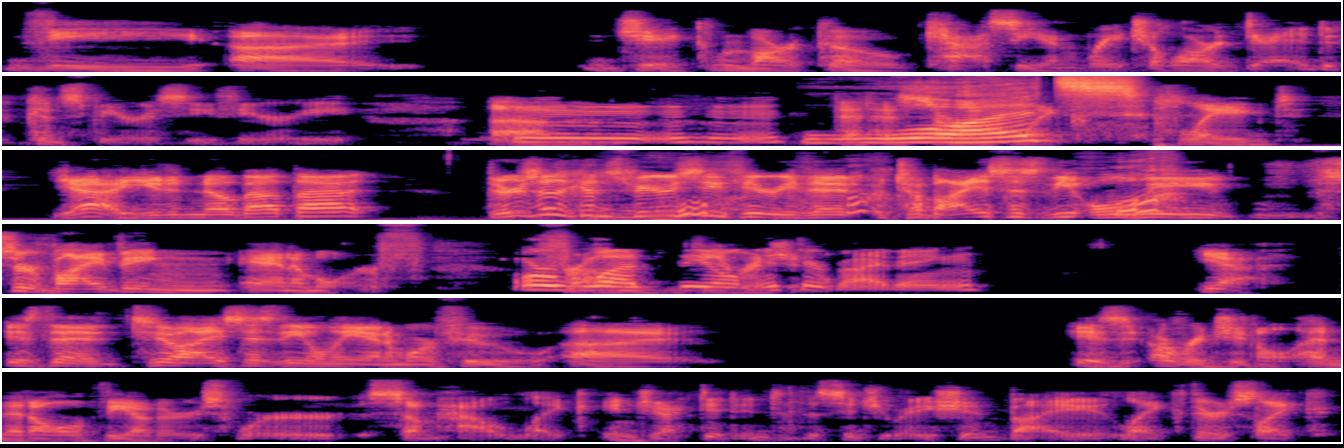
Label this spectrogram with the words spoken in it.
the uh, Jake, Marco, Cassie, and Rachel are dead conspiracy theory. Um, mm-hmm. that has sort of like plagued. Yeah, you didn't know about that? There's a conspiracy theory that Tobias is the only surviving Animorph. Or was the, the only original. surviving. Yeah, is that Tobias is the only Animorph who uh, is original, and that all of the others were somehow like injected into the situation by like there's like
